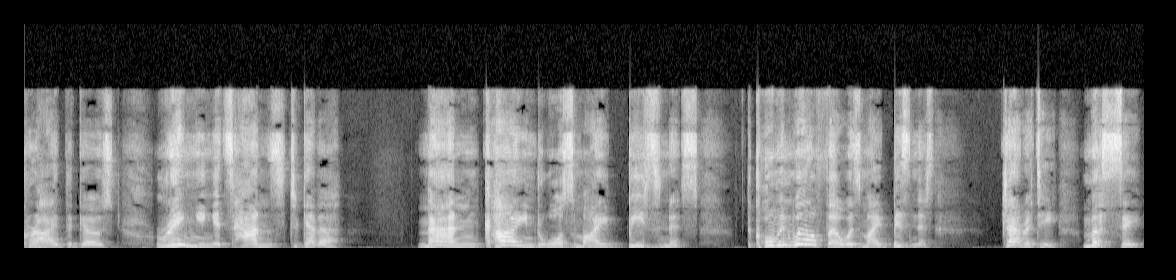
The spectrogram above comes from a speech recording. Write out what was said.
Cried the ghost, wringing its hands together. Mankind was my business. The common welfare was my business. Charity, mercy,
